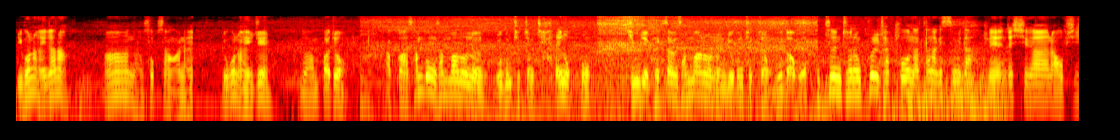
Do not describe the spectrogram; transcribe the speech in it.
이건 아니잖아. 아 나 속상하네. 이건 아니지? 너 안 빠져. 아까 삼봉 3만원은 요금 책정 잘 해놓고 김제 백산 3만원은 요금 책정 못하고. 아무튼 저는 콜 잡고 나타나겠습니다. 네 현재 시간 9시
